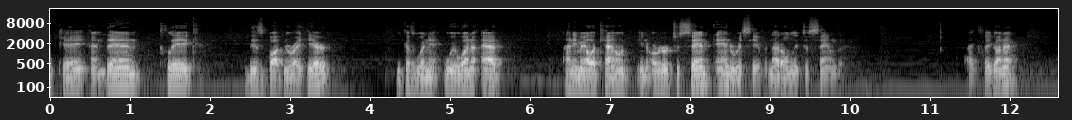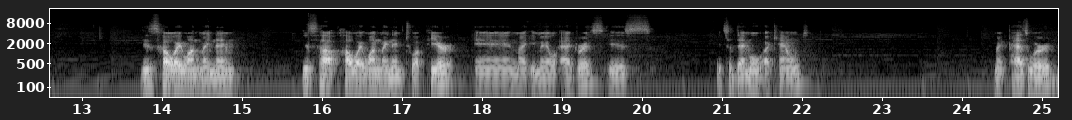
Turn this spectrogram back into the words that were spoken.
Okay, and then click this button right here because when it, we want to add an email account in order to send and receive, not only to send. I click on it this is how I want my name. This is how, how I want my name to appear and my email address is it's a demo account. My password.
